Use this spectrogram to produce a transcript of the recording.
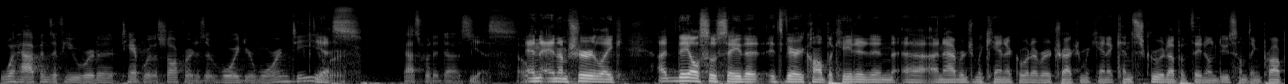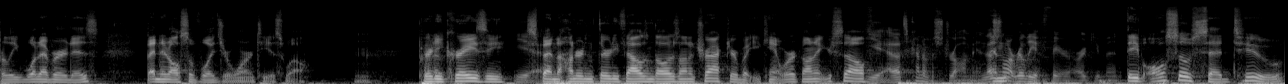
what happens if you were to tamper with the software? Does it void your warranty? or- Yes. That's what it does. Yes, Okay. and and I'm sure like uh, they also say that it's very complicated, and uh, an average mechanic or whatever, a tractor mechanic, can screw it up if they don't do something properly, whatever it is. But and it also voids your warranty as well. Hmm. Pretty crazy. yeah. Spend 130 thousand dollars on a tractor, but you can't work on it yourself. Yeah, that's kind of a straw man. That's And- not really a fair argument. They've also said too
